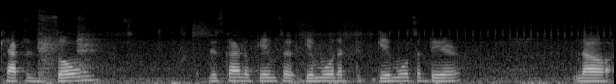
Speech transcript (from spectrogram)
capture the zone. This kind of games game mode game modes are there. Now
